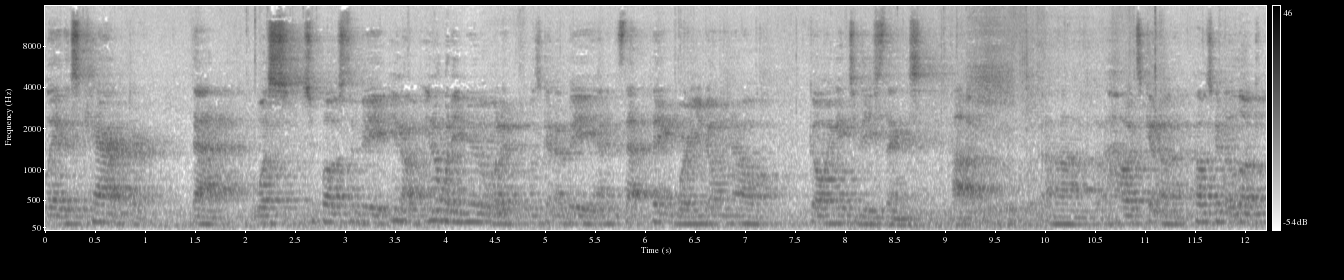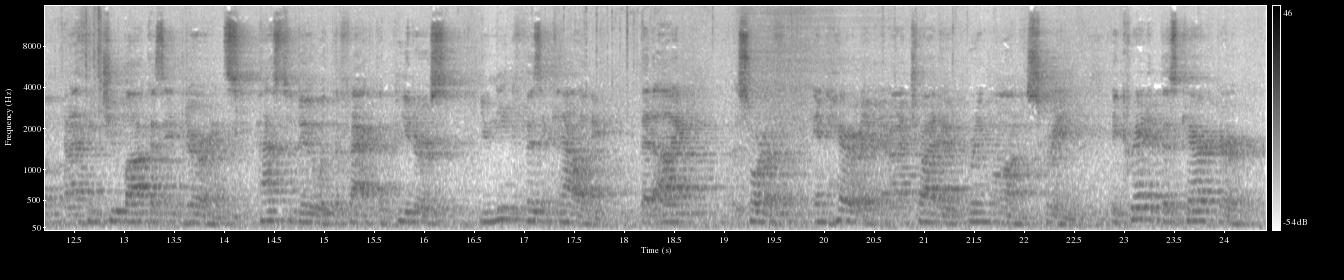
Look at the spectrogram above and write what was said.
play this character that was supposed to be, you know, nobody knew what it was going to be, and it's that thing where you don't know going into these things uh, uh, how it's gonna how it's gonna look, and I think Chewbacca's endurance has to do with the fact that Peter's unique physicality that I sort of inherited and I try to bring on screen. He created this character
